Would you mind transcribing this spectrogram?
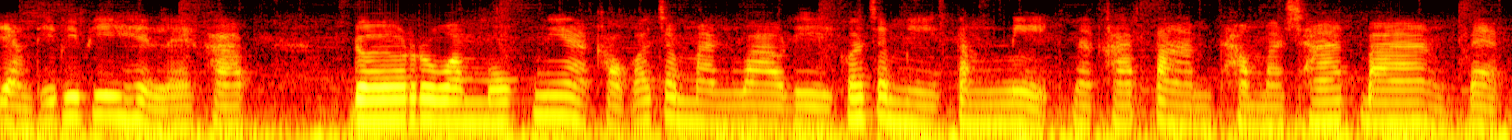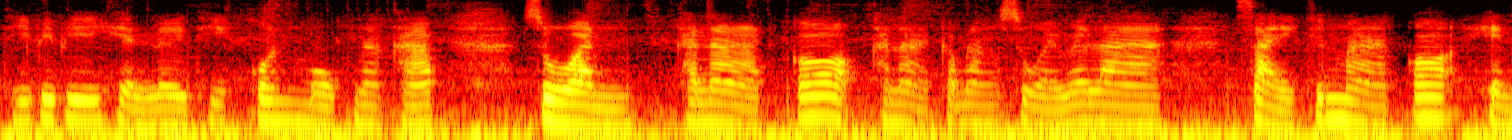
อย่างที่พี่ๆเห็นเลยครับ โดยรวมมุกเนี่ยเขาก็จะมันวาวดีก็จะมีตำหนินะครับตามธรรมชาติบ้าง แบบที่พี่ๆเห็นเลยที่ก้นมุกนะครับ ส่วนขนาดก็ขนาดกำลังสวยเวลาใส่ขึ้นมาก็เห็น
